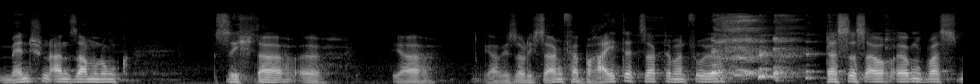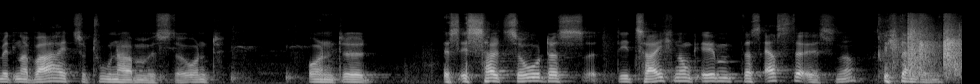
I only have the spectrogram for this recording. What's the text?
Menschenansammlung sich da, äh, ja, ja, wie soll ich sagen, verbreitet, sagte man früher, dass das auch irgendwas mit einer Wahrheit zu tun haben müsste. Und, und äh, es ist halt so, dass die Zeichnung eben das Erste ist. Ne? Ich danke Ihnen.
